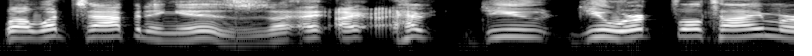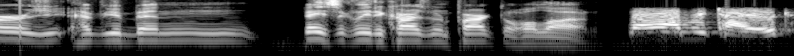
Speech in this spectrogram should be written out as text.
Well, what's happening is, I, I have. Do you do you work full time, or have you been basically the car's been parked the whole lot? No, I'm retired.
